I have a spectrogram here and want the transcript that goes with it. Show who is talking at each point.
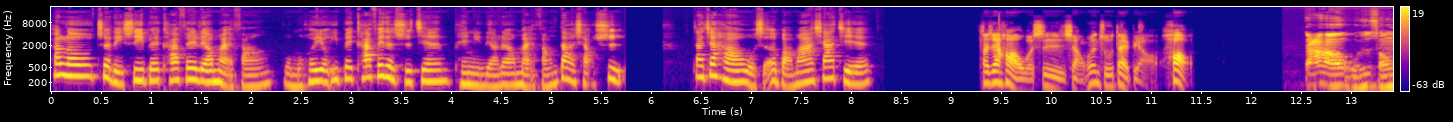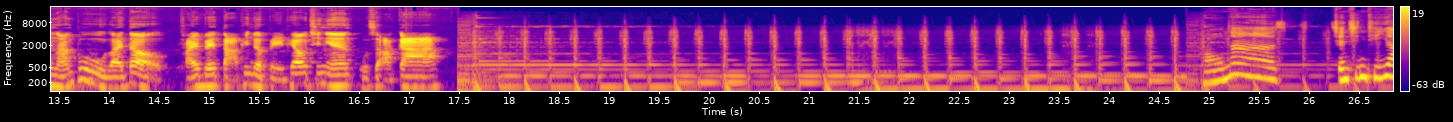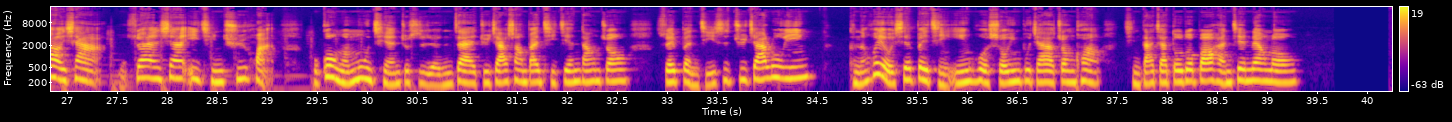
Speaker 1: Hello，这里是一杯咖啡聊买房，我们会用一杯咖啡的时间陪你聊聊买房大小事。大家好，我是二宝妈虾姐。
Speaker 2: 大家好，我是想婚族代表浩。
Speaker 3: 大家好，我是从南部来到台北打拼的北漂青年，我是阿嘎。
Speaker 1: 好，那前情提要一下，虽然现在疫情趋缓，不过我们目前就是人在居家上班期间当中，所以本集是居家录音，可能会有一些背景音或收音不佳的状况，请大家多多包涵见谅喽。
